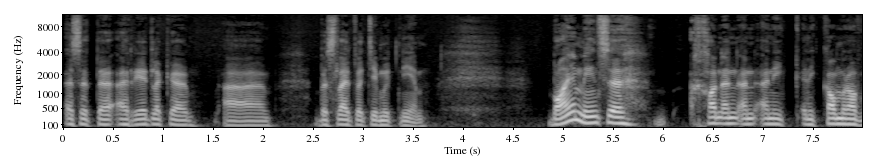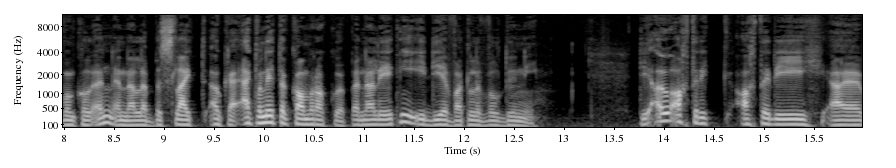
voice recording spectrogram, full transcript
is dit 'n 'n redelike uh besluit wat jy moet neem. Baie mense gaan in in in die in die kamera winkel in en hulle besluit, okay, ek wil net 'n kamera koop en hulle het nie 'n idee wat hulle wil doen nie. Die ou agter die agter die uh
